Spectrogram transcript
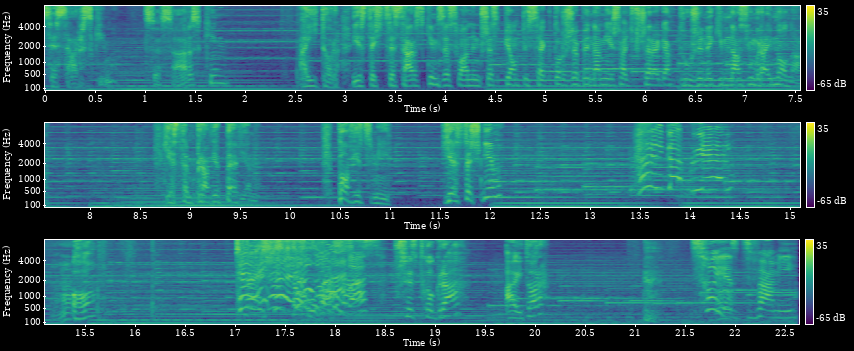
cesarskim? Cesarskim? Aitor, jesteś cesarskim zesłanym przez piąty sektor, żeby namieszać w szeregach drużyny gimnazjum Raimona. Jestem prawie pewien. Powiedz mi, jesteś nim? Hej, Gabriel! O, Cześć, co u was? Wszystko gra? Aitor? Co jest z wami?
